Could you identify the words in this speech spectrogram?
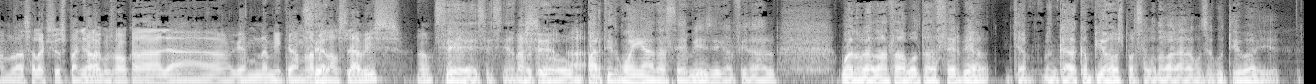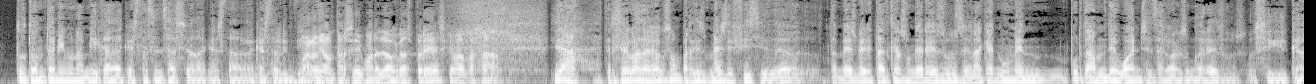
amb la selecció espanyola, que us vau quedar allà una mica amb la Sí. mel als llavis, no? Sí, sí, sí. Va Va ser, ser un ah. partit guanyat a semis i que al final, bueno, l'ha donat a la volta de Sèrbia, que han quedat campions per segona vegada consecutiva i tothom tenim una mica d'aquesta sensació d'aquesta d'aquesta Olimpiada. Bueno, i el tercer i quart lloc després, què va passar? Ja, tercer i quart lloc són partits més difícils. Eh? També és veritat que els hongaresos en aquest moment portàvem 10 anys sense acabar els hongaresos. O sigui que,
